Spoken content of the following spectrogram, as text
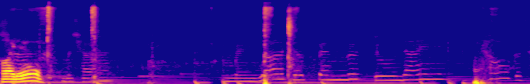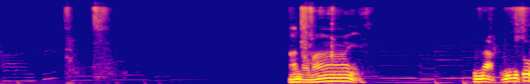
คอยเด้อ หาหน่อไม้เป็นหนักมีแต่โตว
